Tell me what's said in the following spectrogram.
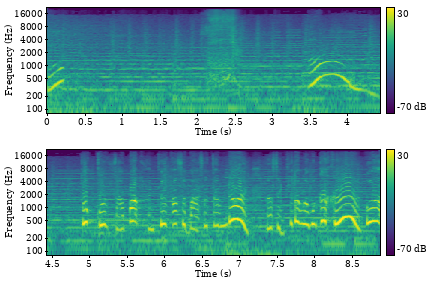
อู้อืมทุกคนสามารถเห็นเพียงทัศบาสจันได้ แต่สิ่งที่ต้องระวังก็คือว่า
